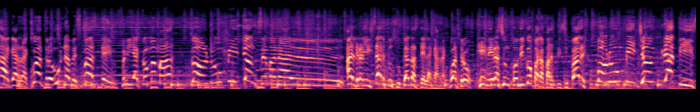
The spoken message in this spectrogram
Agarra cuatro una vez más te enfría con mamá con un millón semanal. Al realizar tus jugadas de la Garra 4, generas un código para participar por un millón gratis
